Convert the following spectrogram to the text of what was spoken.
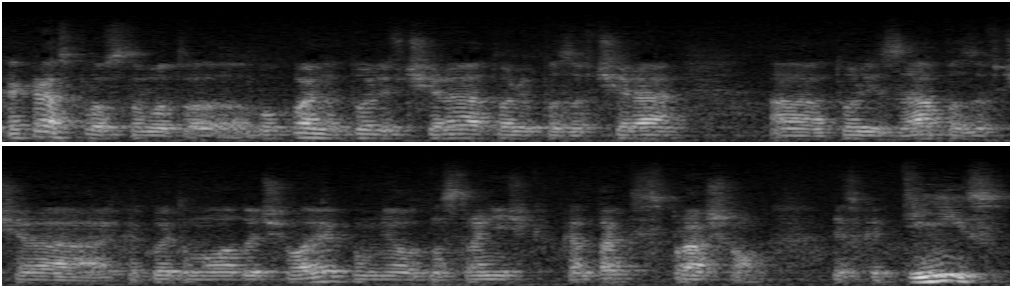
Как раз просто вот буквально то ли вчера, то ли позавчера, то ли за позавчера какой-то молодой человек у меня вот на страничке ВКонтакте спрашивал, я сказать, Денис,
